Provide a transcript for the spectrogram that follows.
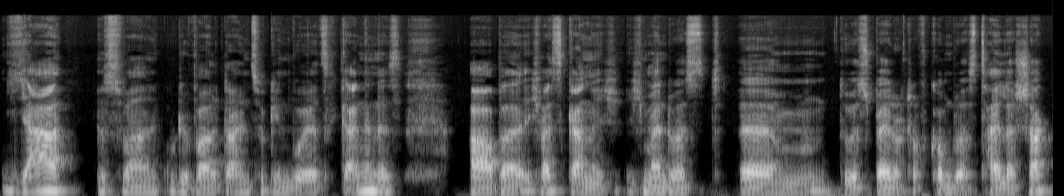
Ja, es war eine gute Wahl, dahin zu gehen, wo er jetzt gegangen ist. Aber ich weiß gar nicht. Ich meine, du hast, ähm, du wirst später noch drauf kommen, du hast Tyler Schack.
